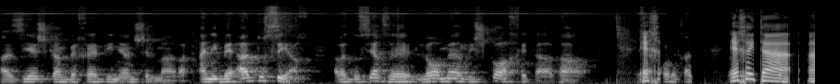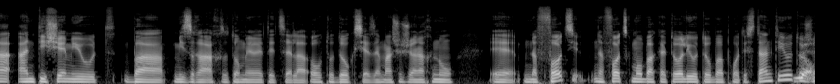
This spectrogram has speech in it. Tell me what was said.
אז יש כאן בהחלט עניין של מאבק. אני בעד דו-שיח, אבל דו-שיח זה לא אומר לשכוח את העבר. איך, איך הייתה האנטישמיות במזרח, זאת אומרת, אצל האורתודוקסיה? זה משהו שאנחנו אה, נפוץ, נפוץ כמו בקתוליות או בפרוטסטנטיות? לא, או ש...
